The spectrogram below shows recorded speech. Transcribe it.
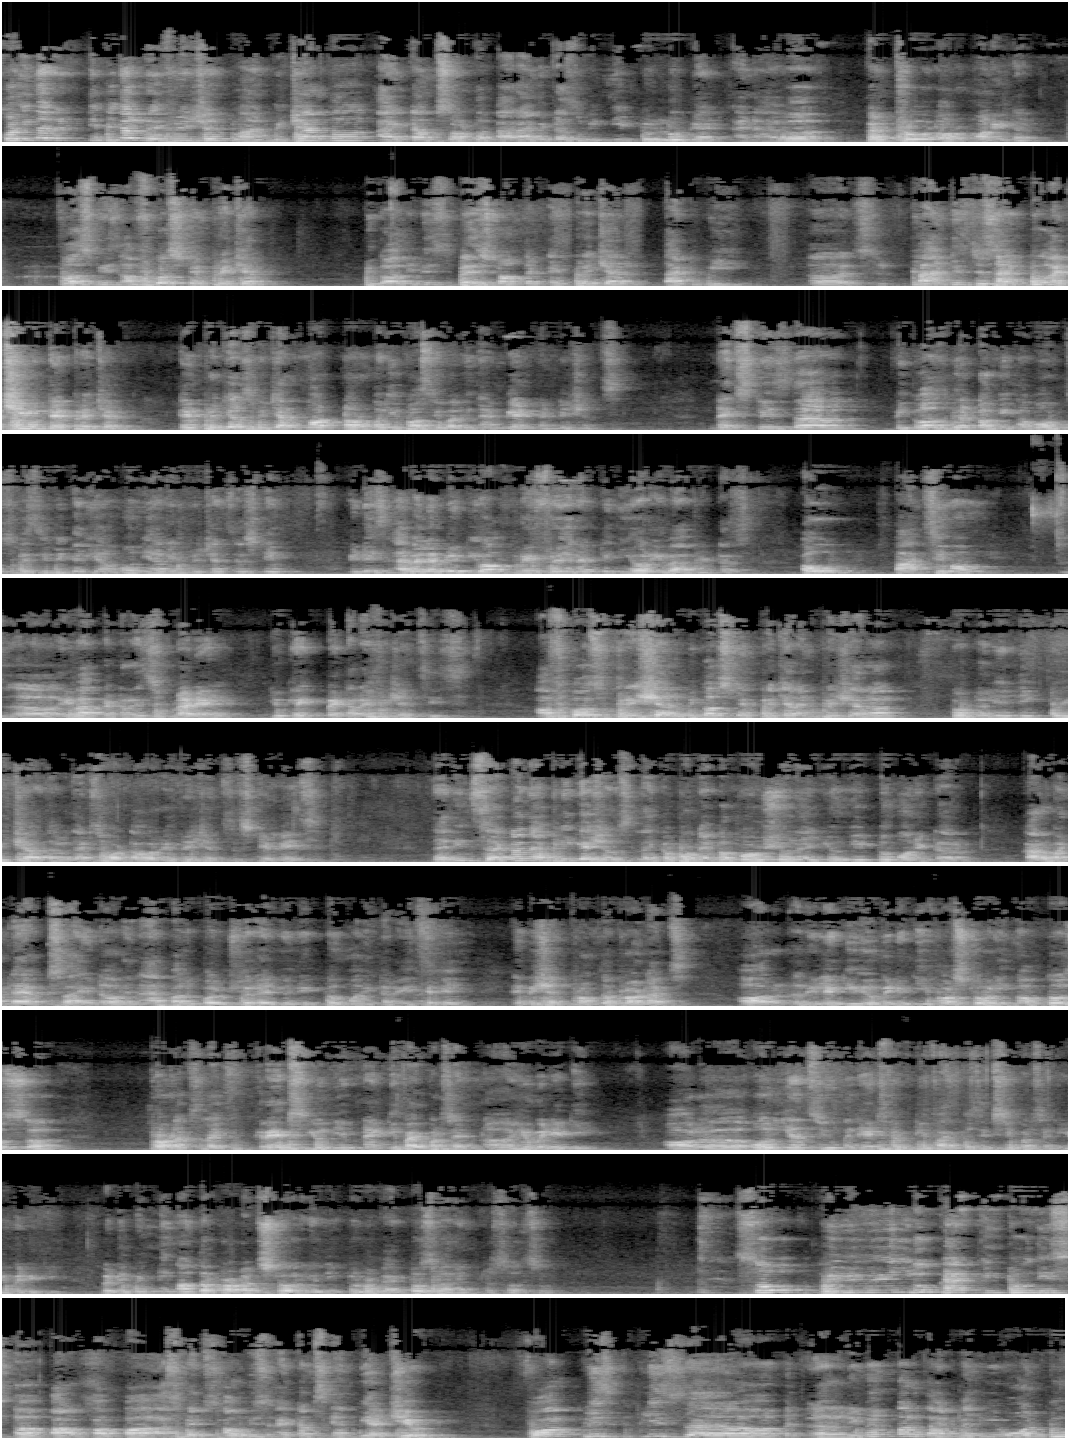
So in a typical refrigeration plant, which are the items or the parameters we need to look at and have a control or monitor? First is of course temperature because it is based on the temperature that we uh, plant is designed to achieve temperature temperatures which are not normally possible in ambient conditions. Next is the because we are talking about specifically ammonia refrigeration system it is availability of refrigerant in your evaporators. How maximum uh, evaporator is flooded you get better efficiencies of course pressure because temperature and pressure are totally linked to each other. That's what our refrigeration system is. Then in certain applications like a potato cold storage, you need to monitor carbon dioxide or in apple cold storage, you need to monitor ethylene emission from the products or relative humidity for storing of those uh, products like grapes, you need 95% uh, humidity or uh, onions, you may need 55 to 60% humidity. But depending on the product store, you need to look at those parameters also. So we, will look at into these uh, aspects how these items can be achieved. For please please uh, uh remember that when we want to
